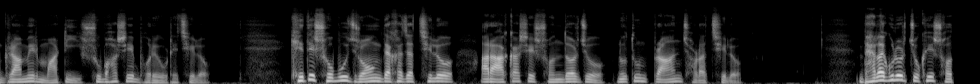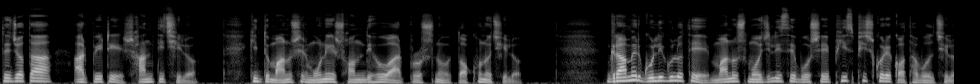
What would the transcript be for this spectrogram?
গ্রামের মাটি সুভাষে ভরে উঠেছিল। খেতে সবুজ রং দেখা যাচ্ছিল আর আকাশের সৌন্দর্য নতুন প্রাণ ছড়াচ্ছিল। ভেলাগুলোর চোখে সতেজতা আর পেটে শান্তি ছিল। কিন্তু মানুষের মনে সন্দেহ আর প্রশ্ন তখনও ছিল। গ্রামের গুলিগুলোতে মানুষ মজলিসে বসে ফিসফিস করে কথা বলছিল।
